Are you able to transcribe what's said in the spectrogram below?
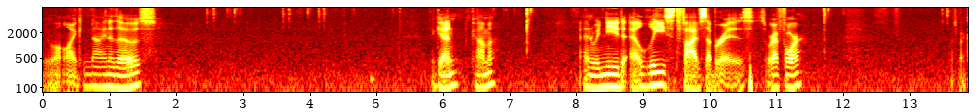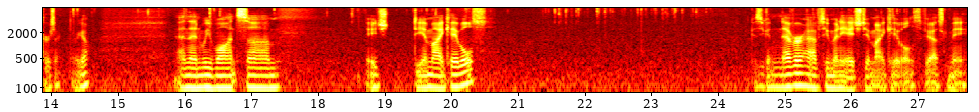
We want like nine of those. Again, comma. And we need at least five subarrays. So we're at four. Where's my cursor? There we go. And then we want some HDMI cables because you can never have too many HDMI cables if you ask me.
